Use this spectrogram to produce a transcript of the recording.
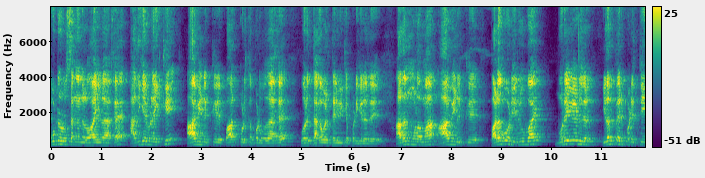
கூட்டுறவு சங்கங்கள் வாயிலாக அதிக விலைக்கு ஆவினுக்கு பால் கொடுக்கப்படுவதாக ஒரு தகவல் தெரிவிக்கப்படுகிறது. அதன் மூலமாக ஆவினுக்கு பல கோடி ரூபாய் முறைகேடுகள் இழப்பேற்படுத்தி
